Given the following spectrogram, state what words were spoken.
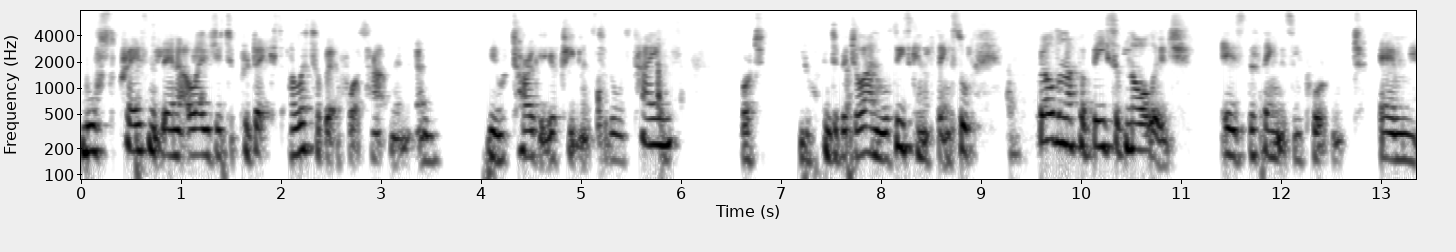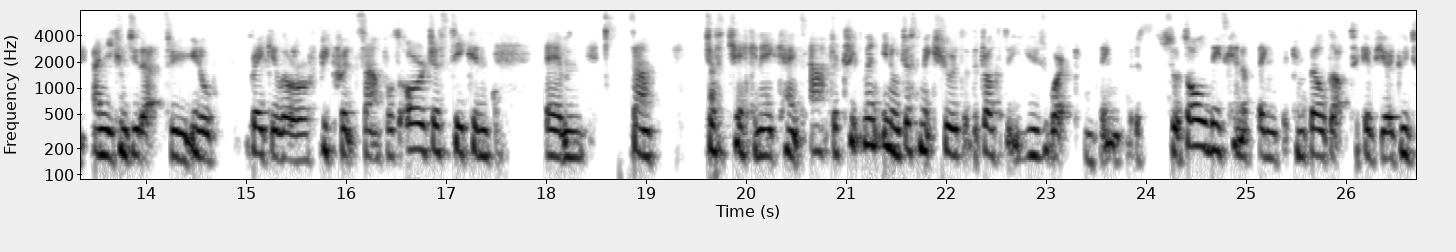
most present, then it allows you to predict a little bit of what's happening and you know target your treatments to those times or to you know, individual animals, these kind of things. So building up a base of knowledge is the thing that's important, um, and you can do that through you know regular or frequent samples, or just taking um, sam- just checking egg counts after treatment, you know, just make sure that the drugs that you use work and things. So it's all these kind of things that can build up to give you a good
